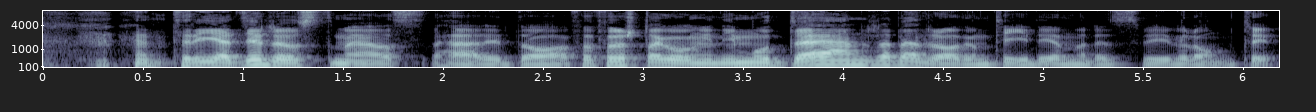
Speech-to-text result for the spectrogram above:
en tredje röst med oss här idag. För första gången i modern Rebellradion-tid enades vi väl om typ.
